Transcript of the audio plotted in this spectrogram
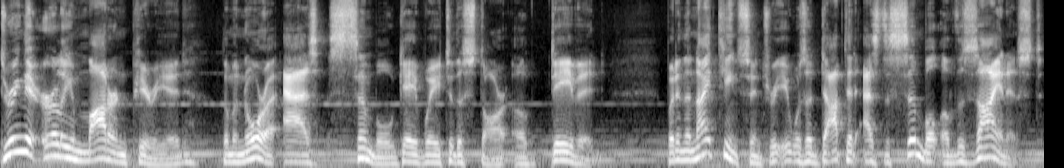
During the early modern period, the menorah as symbol gave way to the Star of David, but in the 19th century it was adopted as the symbol of the Zionist,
